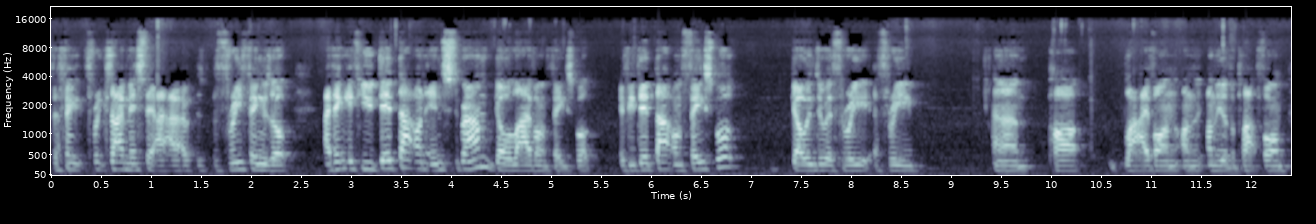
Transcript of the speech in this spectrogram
the thing, because I missed it. I, I, the three fingers up. I think if you did that on Instagram, go live on Facebook. If you did that on Facebook, go and do a three, a three um, part live on, on, on the other platform.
